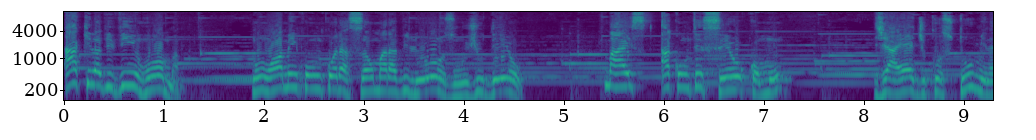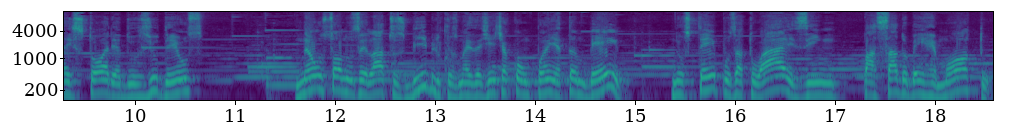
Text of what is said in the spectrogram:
Aquila vivia em Roma, um homem com um coração maravilhoso, um judeu. Mas aconteceu como já é de costume na história dos judeus, não só nos relatos bíblicos, mas a gente acompanha também nos tempos atuais em passado bem remoto,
